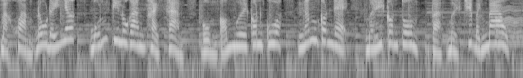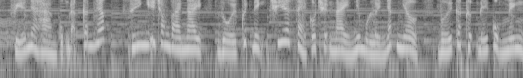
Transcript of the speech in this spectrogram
Mà khoảng đâu đấy nhá 4kg hải sản, Gồm có 10 con cua 5 con đẻ 7 con tôm Và 7 chiếc bánh bao. Phía nhà hàng cũng đã cân nhắc, Suy nghĩ trong vài ngày Rồi quyết định chia sẻ câu chuyện này Như một lời nhắc nhở Với các thượng đế của mình.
